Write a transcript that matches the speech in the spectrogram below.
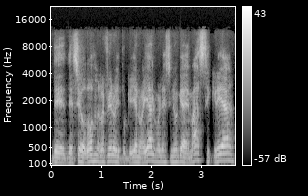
De, de CO2 me refiero, y porque ya no hay árboles, sino que además se crean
